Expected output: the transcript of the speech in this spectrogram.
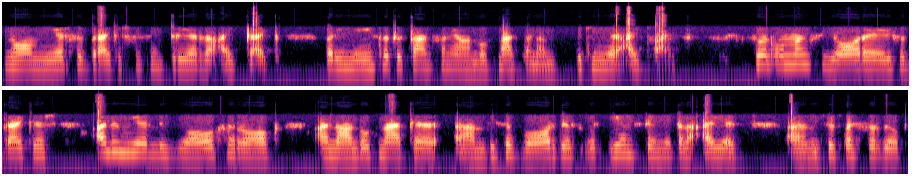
na 'n meer verbruikersgesentreerde uitkyk wat die menslike kant van die handelsmerk dan 'n bietjie meer uitwys. So in onlangse jare het die verbruikers al hoe meer lojaal geraak aan handelsmerke, ehm um, dis waardes ooreenstem met hulle eie, ehm um, soos byvoorbeeld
